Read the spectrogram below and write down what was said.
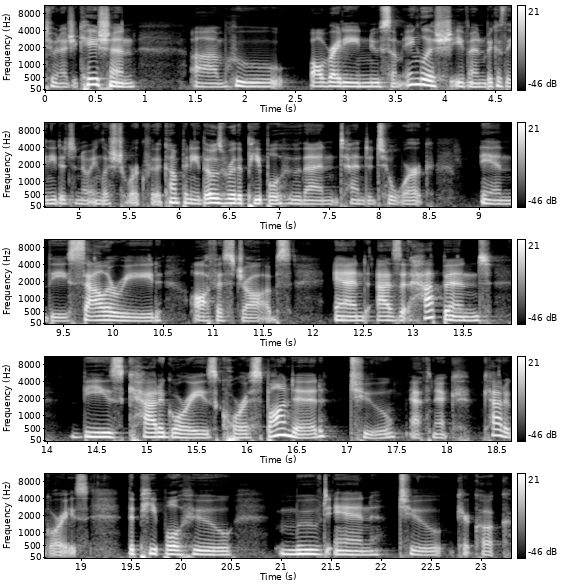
to an education, um, who already knew some English, even because they needed to know English to work for the company. Those were the people who then tended to work in the salaried office jobs. And as it happened, these categories corresponded to ethnic categories. The people who moved in to Kirkuk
